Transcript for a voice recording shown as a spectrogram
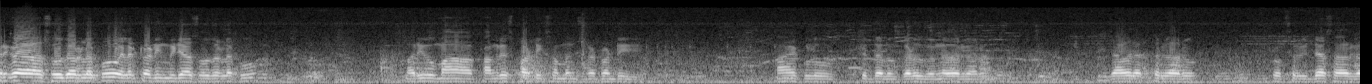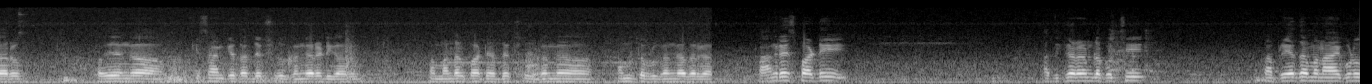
పత్రికా సోదరులకు ఎలక్ట్రానిక్ మీడియా సోదరులకు మరియు మా కాంగ్రెస్ పార్టీకి సంబంధించినటువంటి నాయకులు పెద్దలు గడువు గంగాధర్ గారు జావేద్ అఖ్తర్ గారు ప్రొఫెసర్ విద్యాసాగర్ గారు అదేవిధంగా కిసాన్ కేత్ అధ్యక్షుడు గంగారెడ్డి గారు మా మండల పార్టీ అధ్యక్షుడు గంగా అమృతపుడు గంగాధర్ గారు. కాంగ్రెస్ పార్టీ అధికారంలోకి వచ్చి నా ప్రియతమ నాయకుడు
